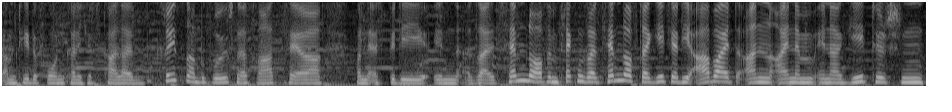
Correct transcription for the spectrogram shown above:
Am Telefon kann ich jetzt Karl-Heinz Griesner begrüßen, als Ratsherr von der SPD in Salzhemdorf. Im Flecken Salzhemdorf, da geht ja die Arbeit an einem energetischen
